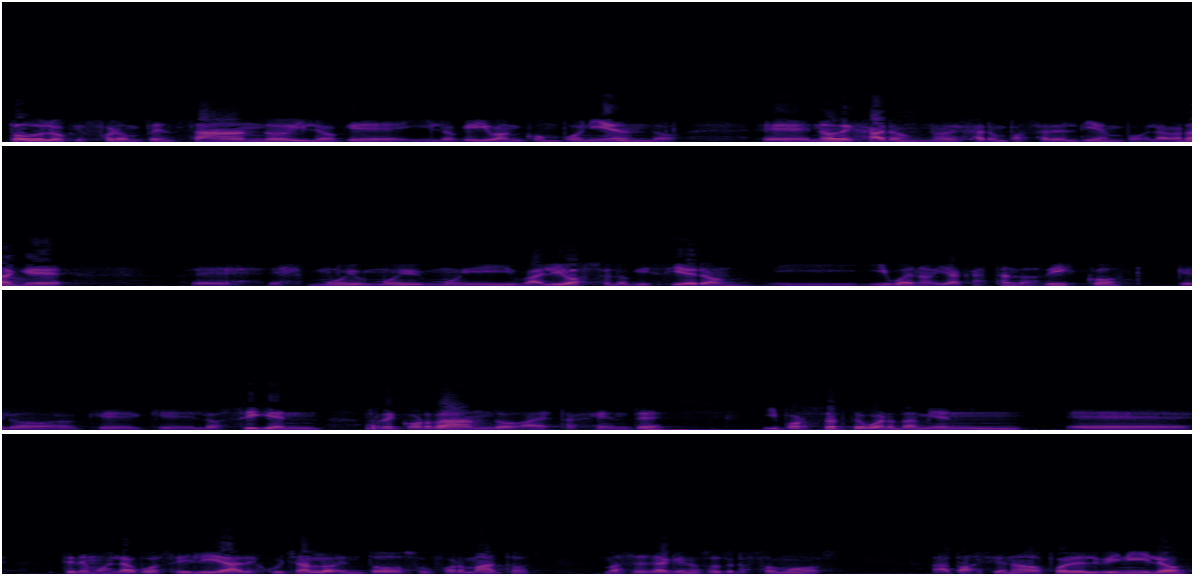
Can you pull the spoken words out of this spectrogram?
todo lo que fueron pensando y lo que, y lo que iban componiendo. Eh, no dejaron, no dejaron pasar el tiempo. La verdad que es muy, muy, muy valioso lo que hicieron y, y, bueno, y acá están los discos que lo, que, que lo siguen recordando a esta gente y por suerte, bueno, también eh, tenemos la posibilidad de escucharlo en todos sus formatos, más allá que nosotros somos apasionados por el vinilo.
